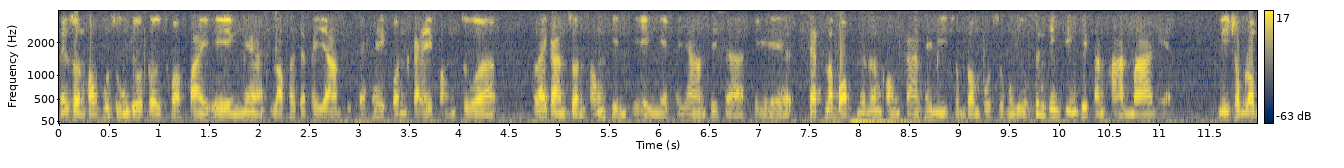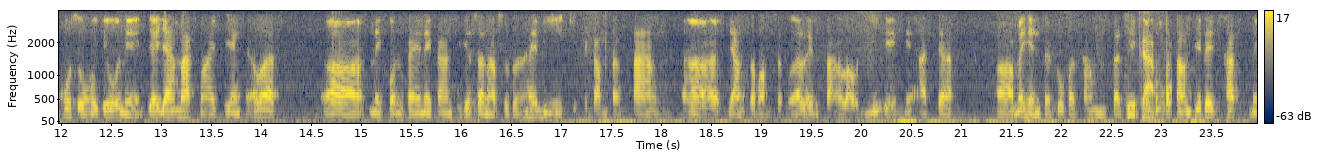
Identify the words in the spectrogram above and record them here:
ในส่วนของผู้สูงอายุโดยทั่วไปเองเนี่ยเราก็จะพยายามที่จะให้กลไกของตัวรายการส่วนท้องถิ่นเองเนี่ยพยายามที่จะเซตระบบในเรื่องของการให้มีชมรมผู้สูงอายุ ซึ่งจริง ๆ ที่ผ่านมาเนี่ย มีชมรมผู้สูงอายุเนี่ยเยอะแยะมากมายเพียงแค่ว่าเอ่อในกลไกในการที่จะสนับสนุนให้มีกิจกรรมต่างๆเอ่ออย่างสม่ำเสมออะไรต่างๆเหล่านี้เองเนี่ยอาจจะเอ่อไม่เห็นเป็นรูปธรรม แต่ที่คเป็รันบรูปธรรมที่ได้ชัดใน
